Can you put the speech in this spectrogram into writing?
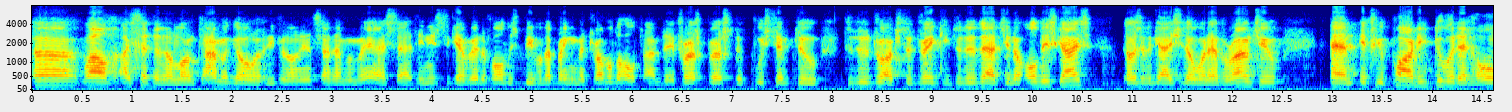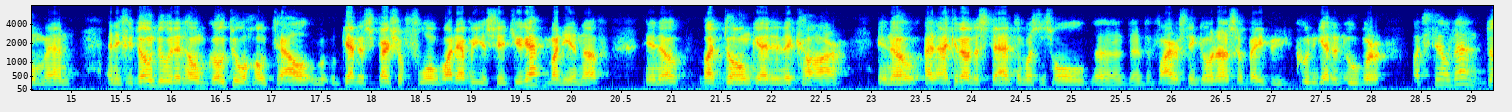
Uh, well, I said that a long time ago, even on Inside MMA. I said he needs to get rid of all these people that bring him in trouble the whole time. The first person who pushed him to to do drugs, to drinking, to do that. You know, all these guys. Those are the guys you don't want to have around you. And if you party, do it at home, man. And if you don't do it at home, go to a hotel, get a special floor, whatever you sit. You have money enough, you know, but don't get in a car. You know, and I can understand there was this whole uh, the, the virus thing going on, so maybe you couldn't get an Uber. But still, then do,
